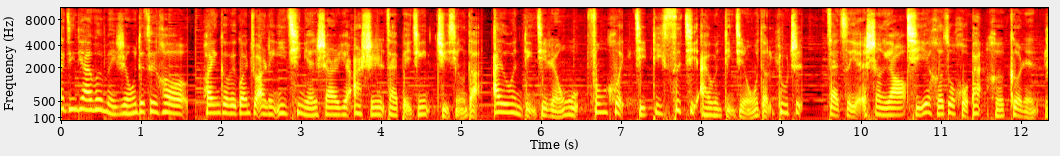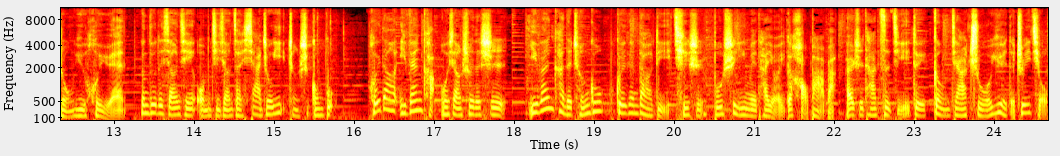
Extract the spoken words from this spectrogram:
在今天爱问每日人物的最后，欢迎各位关注二零一七年十二月二十日在北京举行的爱问顶级人物峰会及第四季爱问顶级人物的录制。在此也盛邀企业合作伙伴和个人荣誉会员。更多的详情，我们即将在下周一正式公布。回到伊万卡，我想说的是，伊万卡的成功归根到底其实不是因为他有一个好爸爸，而是他自己对更加卓越的追求。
